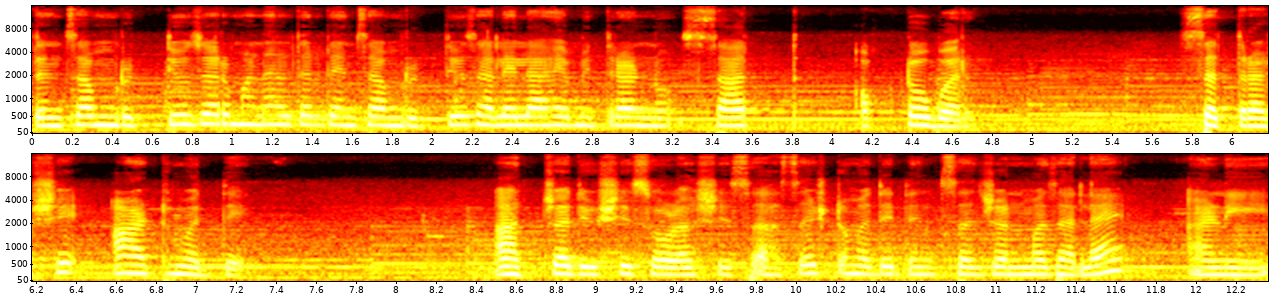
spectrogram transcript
त्यांचा मृत्यू जर म्हणाल तर त्यांचा मृत्यू झालेला आहे मित्रांनो सात ऑक्टोबर सतराशे आठमध्ये आजच्या दिवशी सोळाशे सहासष्टमध्ये त्यांचा जन्म झाला आहे आणि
